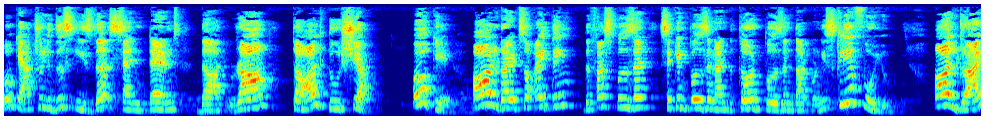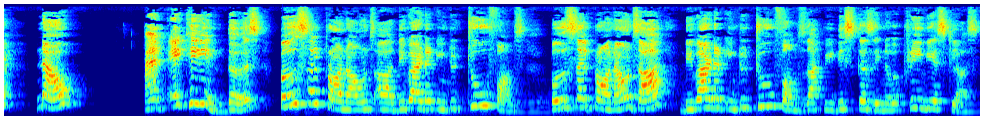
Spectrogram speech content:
Okay, actually this is the sentence that Ram told to Shyam. Okay, alright. So I think the first person, second person and the third person that one is clear for you. Alright, now and again this personal pronouns are divided into two forms. Personal pronouns are divided into two forms that we discussed in our previous class.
